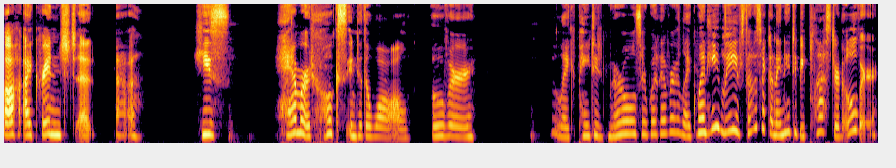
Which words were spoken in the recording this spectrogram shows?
I cringed at. Uh, he's hammered hooks into the wall over like painted murals or whatever. Like when he leaves, those are gonna need to be plastered over.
